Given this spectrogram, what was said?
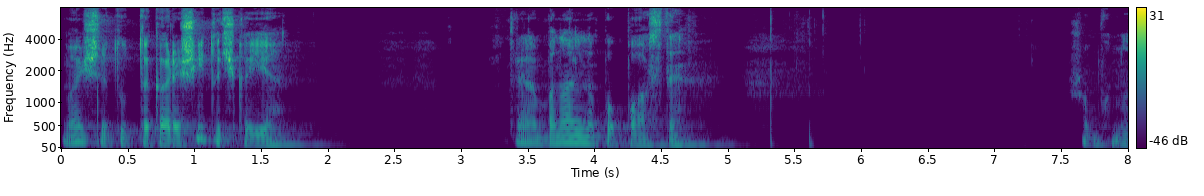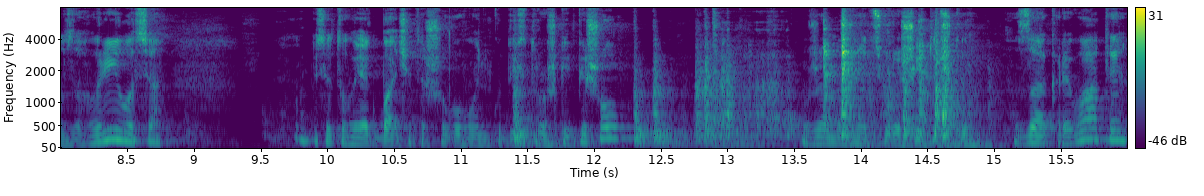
Бачите, тут така решіточка є. Треба банально попасти. Щоб воно загорілося. Ну, Після того, як бачите, що вогонь кудись трошки пішов, вже можна цю решіточку закривати.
